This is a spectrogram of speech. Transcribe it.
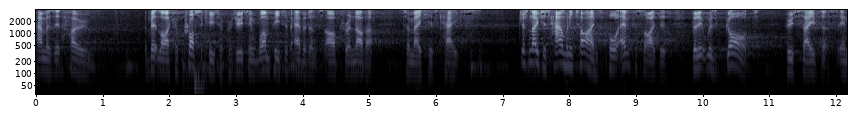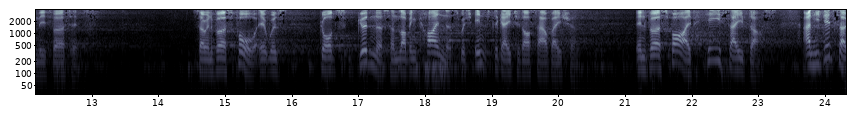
hammers it home, a bit like a prosecutor producing one piece of evidence after another to make his case. Just notice how many times Paul emphasizes that it was God who saved us in these verses. So in verse 4, it was God's goodness and loving kindness which instigated our salvation. In verse 5, he saved us. And he did so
